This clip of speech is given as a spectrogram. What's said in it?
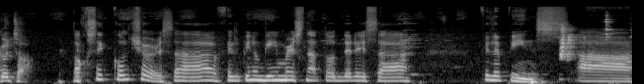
Good talk. toxic culture sa Filipino gamers na to there sa Philippines. Uh.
